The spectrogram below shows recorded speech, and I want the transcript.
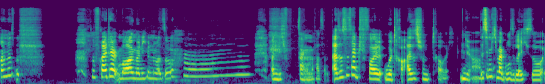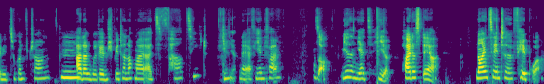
Und das so Freitagmorgen und ich bin immer so. Und ich fange immer fast an. Also es ist halt voll urtraurig. Also es ist schon traurig. Ja. Das finde ich immer gruselig, so in die Zukunft schauen. Hm. Aber darüber reden wir später nochmal als Fazit. ja. Naja, auf jeden Fall. So, wir sind jetzt hier. Heute ist der 19. Februar.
